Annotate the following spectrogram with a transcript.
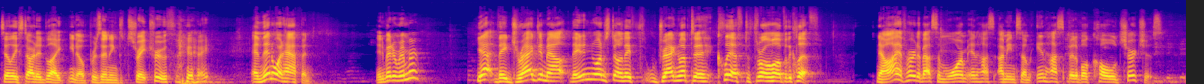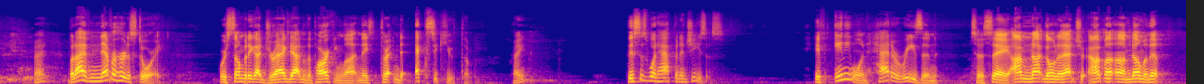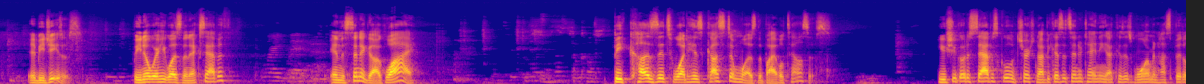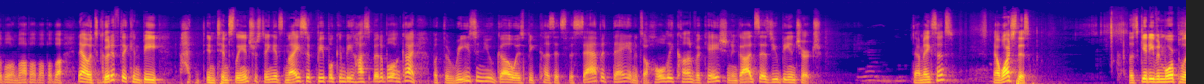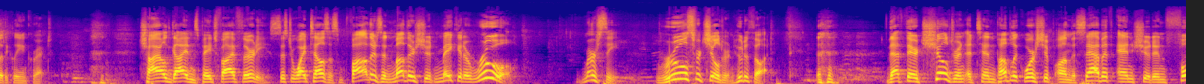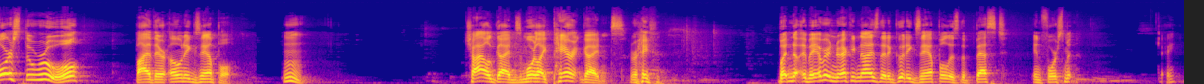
till he started like, you know, presenting straight truth, right? And then what happened? Anybody remember? Yeah, they dragged him out. They didn't want to stone. They th- dragged him up to cliff to throw him over the cliff. Now, I have heard about some warm, inhos- I mean, some inhospitable, cold churches, right? But I have never heard a story where somebody got dragged out into the parking lot and they threatened to execute them, right? This is what happened to Jesus. If anyone had a reason to say, I'm not going to that church, I'm, uh, I'm done with them, it'd be Jesus. But you know where he was the next Sabbath? In the synagogue. Why? Because it's what his custom was, the Bible tells us. You should go to Sabbath school and church, not because it's entertaining, not because it's warm and hospitable and blah, blah, blah, blah, blah. Now, it's good if they can be intensely interesting. It's nice if people can be hospitable and kind. But the reason you go is because it's the Sabbath day and it's a holy convocation, and God says you be in church. That make sense? Now, watch this. Let's get even more politically incorrect. Child guidance, page 530. Sister White tells us fathers and mothers should make it a rule. Mercy. Rules for children. Who'd have thought? that their children attend public worship on the Sabbath and should enforce the rule by their own example. Hmm. Child guidance, more like parent guidance, right? But no, have you ever recognized that a good example is the best enforcement? Okay.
